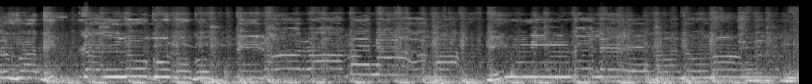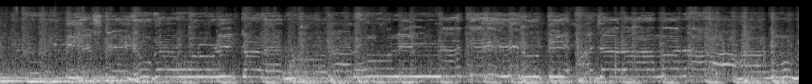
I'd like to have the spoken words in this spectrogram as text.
ಸರ್ವದಿಕ್ಕಲ್ಲೂ ಗುರುಗುತ್ತಿರೋ ರಾಮನಾಮ ನಿನ್ನಿಂದಲೇ ಹನುಮ. ಎಷ್ಟೇ ಯುಗ ಉರುಳಿ ಕಳೆದೋದರೂ ನಿನ್ನ ಕೀರುತಿ ಅಜರಾಮರ ಹನುಮ.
